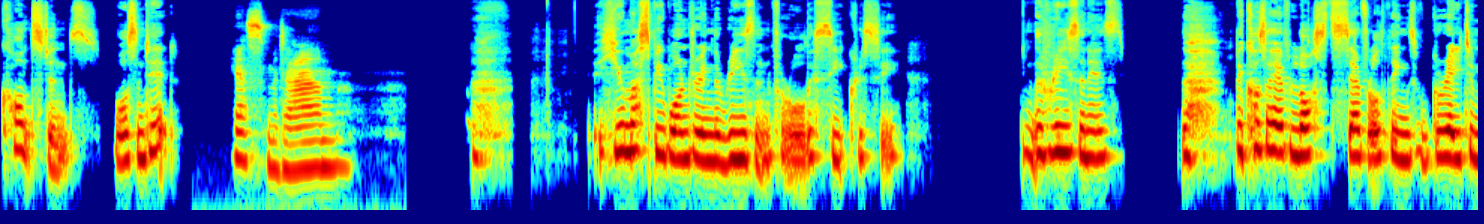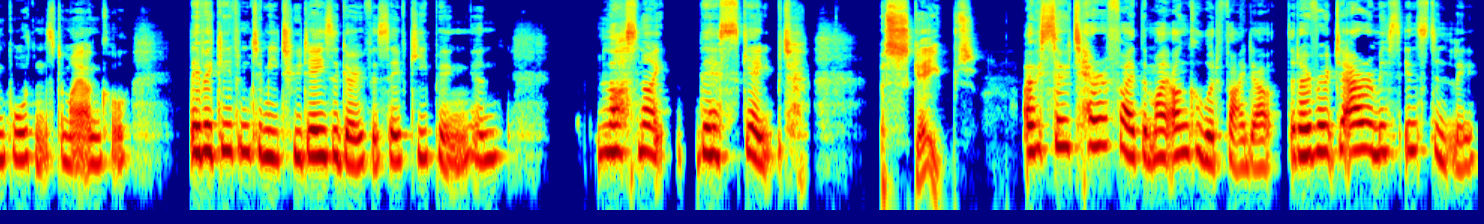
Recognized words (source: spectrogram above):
Constance, wasn't it? Yes, Madame. You must be wondering the reason for all this secrecy. The reason is because I have lost several things of great importance to my uncle. They were given to me two days ago for safekeeping, and last night they escaped. Escaped? I was so terrified that my uncle would find out that I wrote to Aramis instantly.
